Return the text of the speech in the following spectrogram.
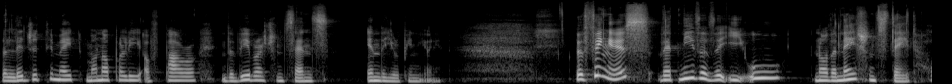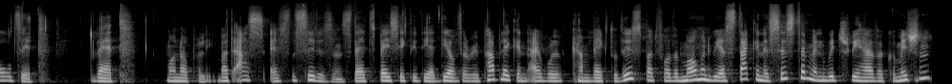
the legitimate monopoly of power in the Weberschen sense in the European Union. The thing is that neither the EU nor the nation state holds it, that monopoly, but us as the citizens. That's basically the idea of the republic, and I will come back to this. But for the moment, we are stuck in a system in which we have a commission,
